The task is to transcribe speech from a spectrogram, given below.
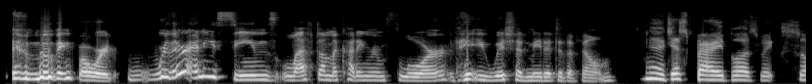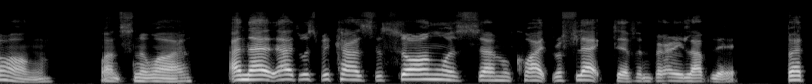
Moving forward, were there any scenes left on the cutting room floor that you wish had made it to the film? No, just Barry Bostwick's song once in a while and that that was because the song was um, quite reflective and very lovely. But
